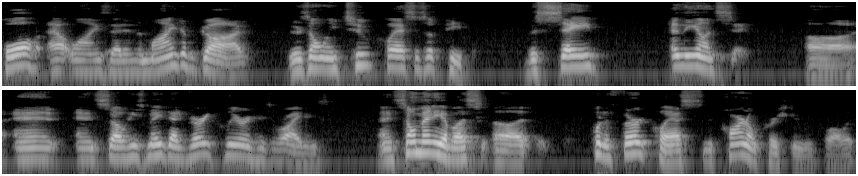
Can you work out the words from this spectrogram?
Paul outlines that in the mind of God, there's only two classes of people the saved and the unsaved. Uh, and, and so he's made that very clear in his writings. And so many of us uh, put a third class, the carnal Christian, we call it.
